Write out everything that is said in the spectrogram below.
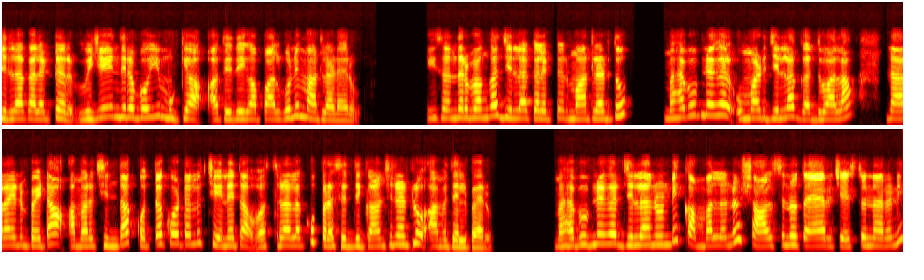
జిల్లా కలెక్టర్ విజయేంద్ర బోయి ముఖ్య అతిథిగా పాల్గొని మాట్లాడారు. ఈ సందర్భంగా జిల్లా కలెక్టర్ మాట్లాడుతూ మహబూబ్ నగర్ ఉమ్మడి జిల్లా గద్వాల నారాయణపేట అమరచింత కొత్తకోటలు చేనేత వస్త్రాలకు ప్రసిద్ధిగాంచినట్లు ఆమె తెలిపారు. మహబూబ్ నగర్ జిల్లా నుండి కంబళ్ళను షాల్స్ను తయారు చేస్తున్నారని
